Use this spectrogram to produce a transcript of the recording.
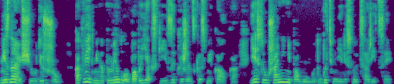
Не знающий удержу. Как ведьмина помело, баба-ягский язык и женская смекалка. Если уж они не помогут, быть мне лесной царицей.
